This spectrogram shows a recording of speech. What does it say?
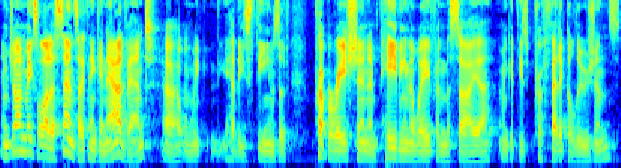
And John makes a lot of sense, I think, in Advent, uh, when we have these themes of preparation and paving the way for the Messiah, and we get these prophetic allusions.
